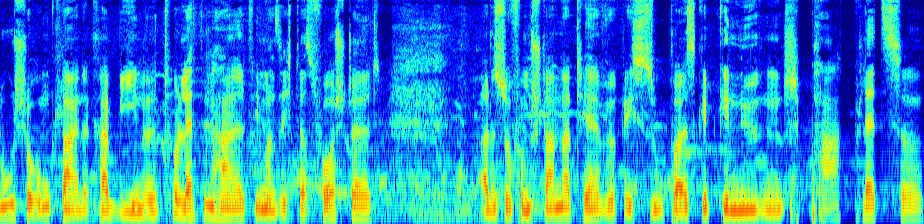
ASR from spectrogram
Dusche, Umkleidekabine, Toiletten halt, wie man sich das vorstellt. Alles so vom Standard her wirklich super. Es gibt genügend Parkplätze.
